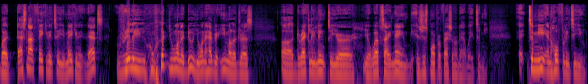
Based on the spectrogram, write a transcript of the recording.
but that's not faking it till you're making it. That's really what you want to do. You want to have your email address uh, directly linked to your your website name. It's just more professional that way to me, to me, and hopefully to you.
